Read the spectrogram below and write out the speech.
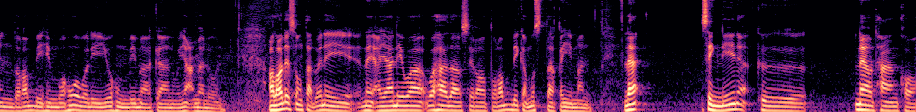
عند ربهم وهو وليهم بما كانوا يعملون อัลลอฮ์ได้ทรงตรัดไว้ในในอายะนี้ว่าวะฮาดาซิรอตุรับบิกะมุสตะกีมัน และสิ่งนี้เนี่ยคือแนวทางของ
